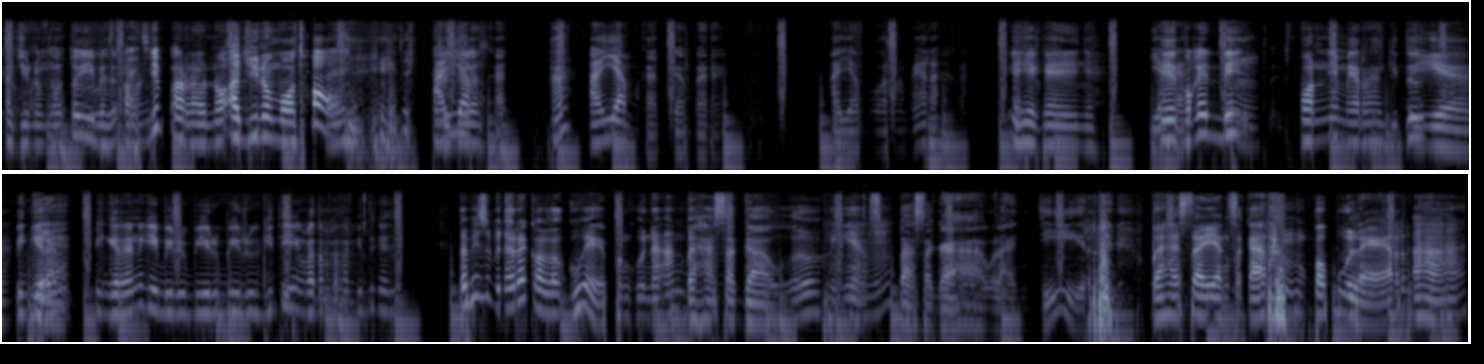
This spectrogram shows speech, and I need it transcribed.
Ajinomoto iya bahasa orang Jepang. No Ajinomoto. ayam kan Hah? ayam kan gambarnya ayam warna merah kan Iya kayaknya. Iya Iya kan? pokoknya di Hmm. fontnya merah gitu. iya Pinggiran pinggirannya kayak biru-biru biru gitu yang kotak-kotak gitu kan tapi sebenarnya kalau gue penggunaan bahasa gaul nih yang Hmm. bahasa gaul anjir bahasa yang sekarang populer Ah,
